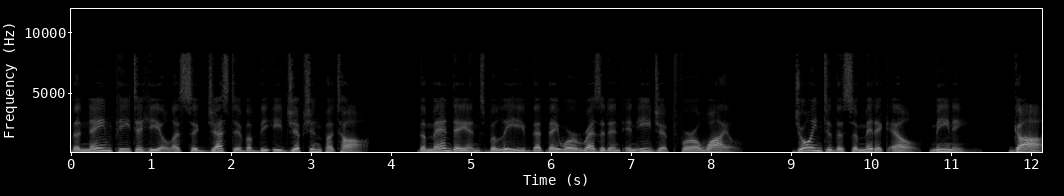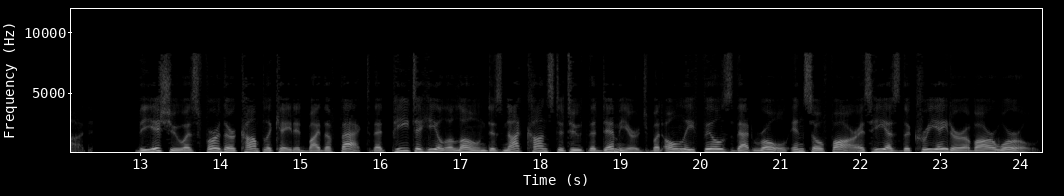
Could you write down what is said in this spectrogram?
The name Ptahil is suggestive of the Egyptian Ptah. The Mandaeans believe that they were resident in Egypt for a while. Joined to the Semitic El, meaning, God. The issue is further complicated by the fact that Ptahil alone does not constitute the demiurge but only fills that role insofar as he is the creator of our world.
